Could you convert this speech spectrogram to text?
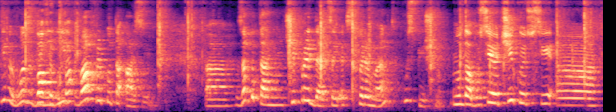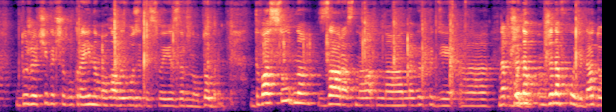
і вивозити В Африку, її так? в Африку та Азію. Е, Запитання: чи пройде цей експеримент успішно? Ну да, бо всі очікують, всі е, дуже очікують, щоб Україна могла вивозити своє зерно. Добре. Два судна зараз на, на, на виході, е, На вже, на, вже на вході да, до,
